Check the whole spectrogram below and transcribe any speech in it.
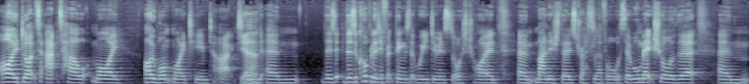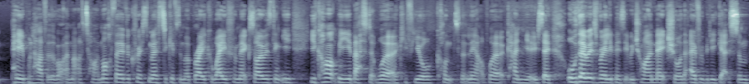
I'd like to act how my I want my team to act. Yeah. And um, there's there's a couple of different things that we do in store to try and um, manage those stress levels. So we'll make sure that um, people have the right amount of time off over Christmas to give them a break away from it. Because I always think you you can't be your best at work if you're constantly at work, can you? So although it's really busy, we try and make sure that everybody gets some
